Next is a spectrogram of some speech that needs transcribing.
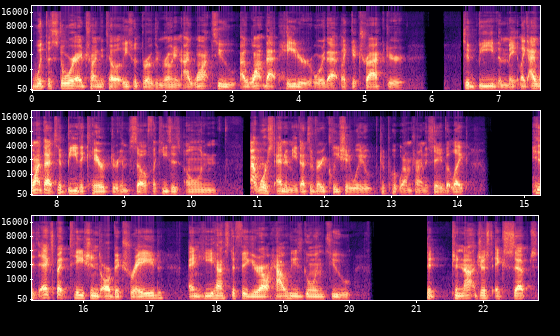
with the story I'm trying to tell, at least with Broken Ronin, I want to I want that hater or that like detractor to be the main like I want that to be the character himself. Like he's his own at worst enemy. That's a very cliche way to, to put what I'm trying to say, but like his expectations are betrayed and he has to figure out how he's going to to to not just accept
